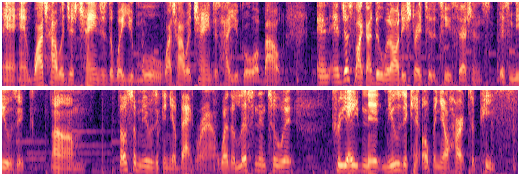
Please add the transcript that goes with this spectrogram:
and, and watch how it just changes the way you move. Watch how it changes how you go about. And and just like I do with all these straight to the T sessions, it's music. Um, throw some music in your background, whether listening to it, creating it. Music can open your heart to peace.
